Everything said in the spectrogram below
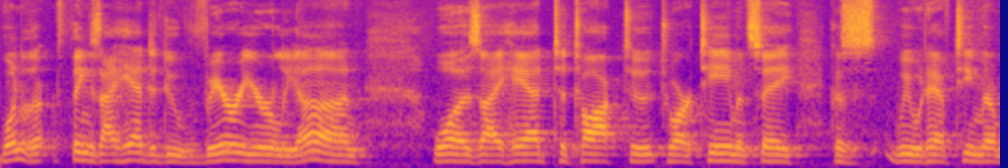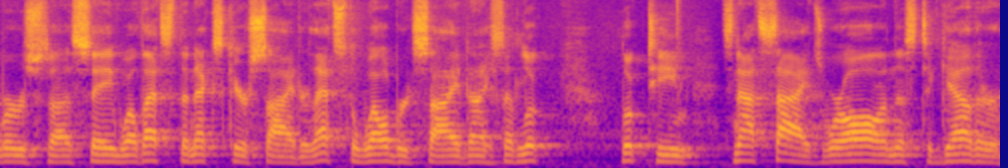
one of the things I had to do very early on was I had to talk to, to our team and say, because we would have team members uh, say, well, that's the next NextCare side or that's the Wellbridge side. And I said, look, look, team, it's not sides. We're all on this together.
